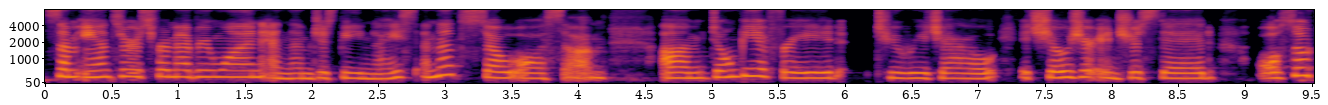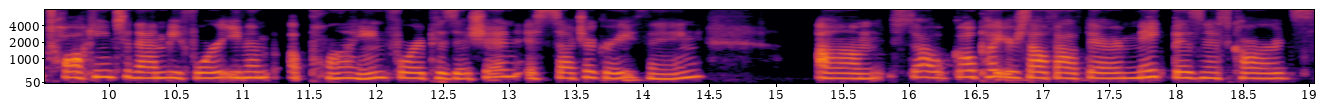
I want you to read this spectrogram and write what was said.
some answers from everyone and them just being nice. And that's so awesome. Um, don't be afraid to reach out. It shows you're interested. Also, talking to them before even applying for a position is such a great thing. Um, so go put yourself out there, make business cards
